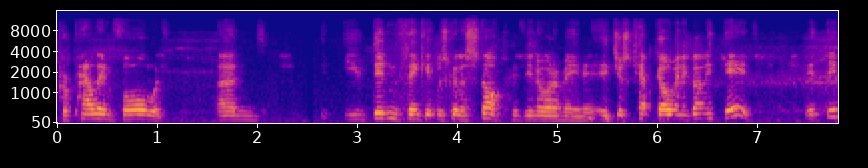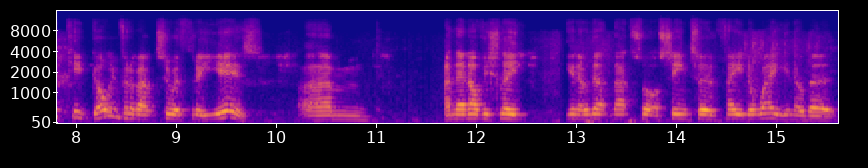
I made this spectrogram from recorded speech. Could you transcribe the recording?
propelling forward, and you didn't think it was going to stop. If you know what I mean, it, it, just kept going and going. It did. It did keep going for about two or three years, um, and then obviously, you know that that sort of seemed to fade away. You know, the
